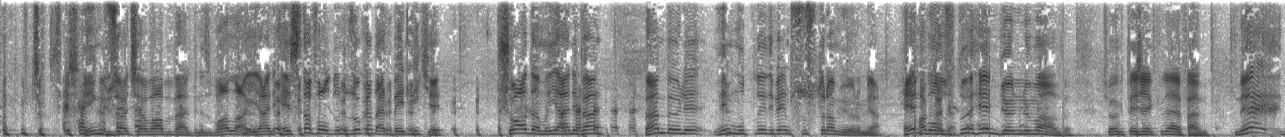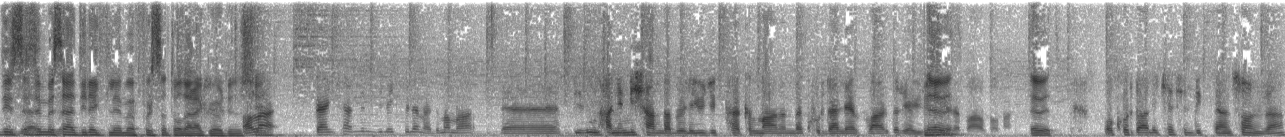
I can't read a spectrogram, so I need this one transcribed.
Çok teşekkür En güzel cevabı verdiniz. Vallahi yani esnaf olduğunuz o kadar belli ki. Şu adamı yani ben ben böyle hem mutlu edip hem susturamıyorum ya. Hem Hakikaten. bozdu hem gönlümü aldı. Çok teşekkürler efendim. Nedir sizin mesela dilek dileme fırsatı olarak gördüğünüz Valla şey? ben kendim dilek bilemedim ama e, bizim hani nişanda böyle yüzük takılma anında kurdele vardır ya yüzüklere Evet. bağlı olan. Evet. O kurdale kesildikten sonra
